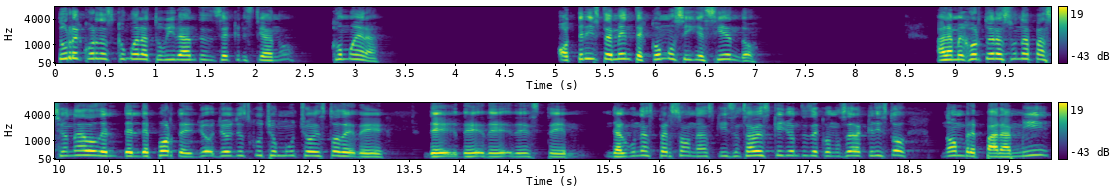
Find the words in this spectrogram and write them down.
¿Tú recuerdas cómo era tu vida antes de ser cristiano? ¿Cómo era? O tristemente, ¿cómo sigue siendo? A lo mejor tú eras un apasionado del, deporte. Yo, yo, escucho mucho esto de, de, de, de, este, de algunas personas que dicen, ¿sabes qué? Yo antes de conocer a Cristo, no hombre, para mí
